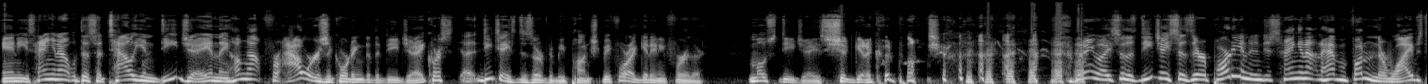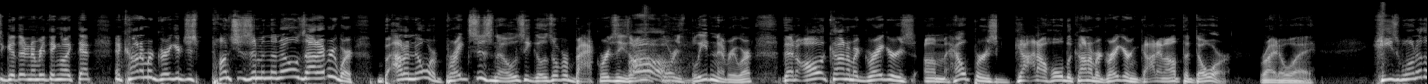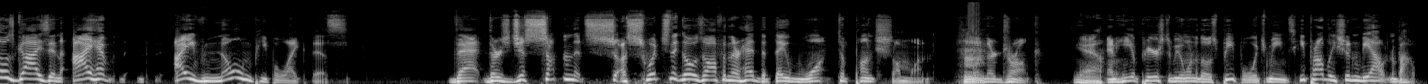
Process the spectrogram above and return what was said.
and he's hanging out with this Italian DJ, and they hung out for hours, according to the DJ. Of course, uh, DJs deserve to be punched. Before I get any further, most DJs should get a good punch. but anyway, so this DJ says they're partying and just hanging out and having fun and their wives together and everything like that. And Conor McGregor just punches him in the nose out everywhere, out of nowhere, breaks his nose. He goes over backwards. He's on oh. the floor. He's bleeding everywhere. Then all of Conor McGregor's um, helpers got a hold of Conor McGregor and got him out the door right away. He's one of those guys, and I have, I've known people like this that there's just something that's a switch that goes off in their head that they want to punch someone hmm. when they're drunk. Yeah. And he appears to be one of those people, which means he probably shouldn't be out and about.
